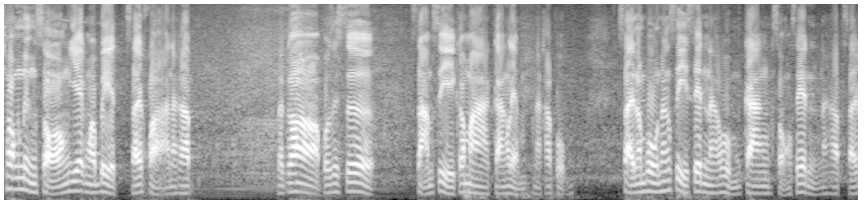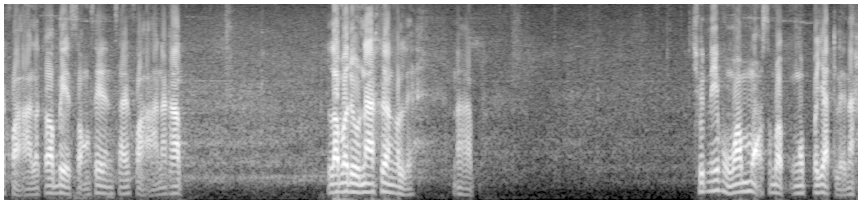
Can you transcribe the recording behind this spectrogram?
ช่อง 1 2 แยกมาเบสซ้ายขวานะครับ แล้วก็โปรเซสเซอร์3 4 ก็มากลางแหลมนะครับผมสายลำโพงทั้ง 4 เส้นนะครับผมกลาง 2 เส้นนะครับซ้ายขวาแล้วก็เบส2เส้นซ้ายขวานะครับ เรามาดูหน้าเครื่องกันเลยนะครับ ชุดนี้ผมว่าเหมาะสำหรับงบประหยัดเลยนะ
